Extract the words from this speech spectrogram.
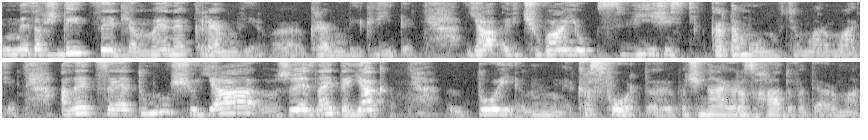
не, завжди це для мене кремові, е, кремові квіти. Я відчуваю свіжість кардамону в цьому ароматі. Але це тому, що я вже, знаєте, як той м, кросфорд е, починаю розгадувати аромат.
